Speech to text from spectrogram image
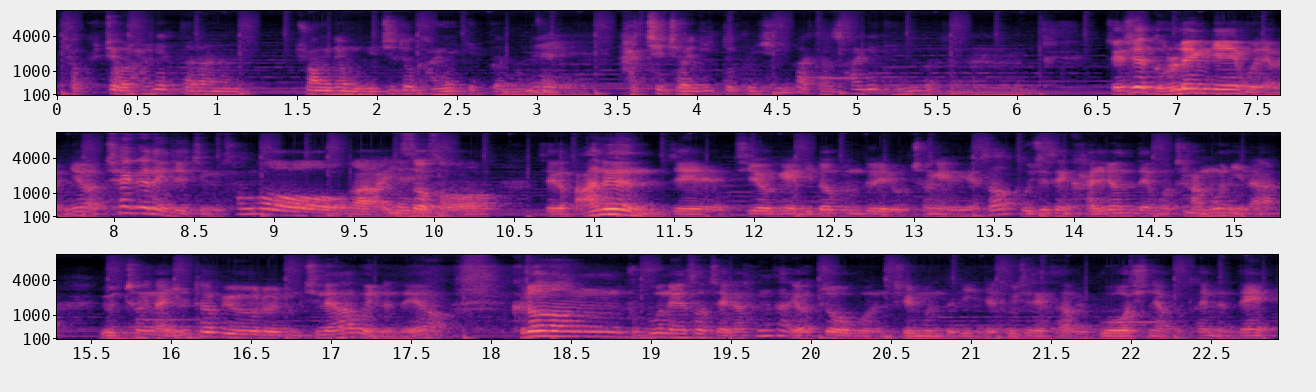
적극적으로 하겠다라는 중앙정부 의지도 강했기 때문에 네. 같이 저희들도 그 힘 받아서 하게 되는 거죠. 음, 제가 진짜 놀란 게 뭐냐면요. 최근에 이제 지금 선거가 네. 있어서 제가 많은 이제 지역의 리더분들의 요청에 의해서 도시생 관련된 뭐 자문이나 요청이나 인터뷰를 좀 진행하고 있는데요. 그런 부분에서 제가 항상 여쭤본 질문들이 이제 도시생 사업이 무엇이냐부터 했는데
